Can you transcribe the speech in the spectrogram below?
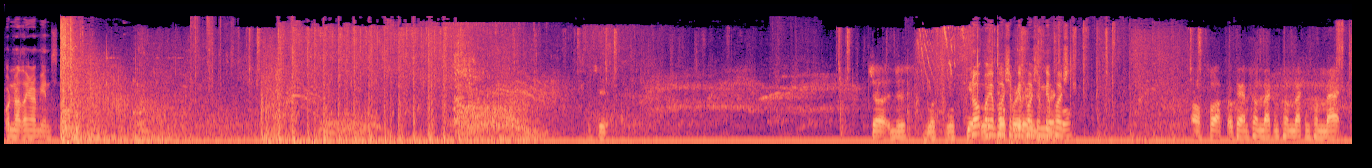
We're not gonna be in storm. Shit. Ju- just let's let's get. Nope, I'm gonna let's go push him, I'm gonna push I'm gonna circle. Oh fuck! Okay, I'm coming back. I'm coming back. I'm coming back.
